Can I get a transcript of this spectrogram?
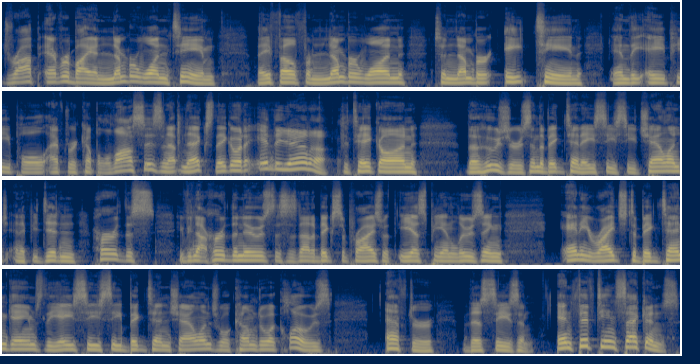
drop ever by a number one team. They fell from number one to number 18 in the AP poll after a couple of losses. And up next, they go to Indiana to take on the Hoosiers in the Big Ten ACC Challenge. And if you didn't heard this, if you've not heard the news, this is not a big surprise with ESPN losing any rights to Big Ten games. The ACC Big Ten Challenge will come to a close after this season. In 15 seconds,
